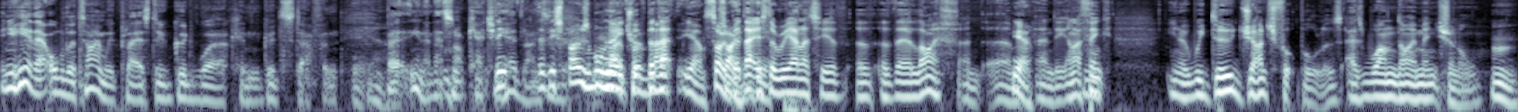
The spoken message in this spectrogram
and you hear that all the time with players do good work and good stuff, and but you know that's not catching The- headlines. the is it? disposable No, nature but, of but that, yeah, sorry, sorry, but that is yeah. the reality of, of, of their life, and um, Yeah. Andy. And I Mm. think, you know, we do judge footballers as one-dimensional Mm.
